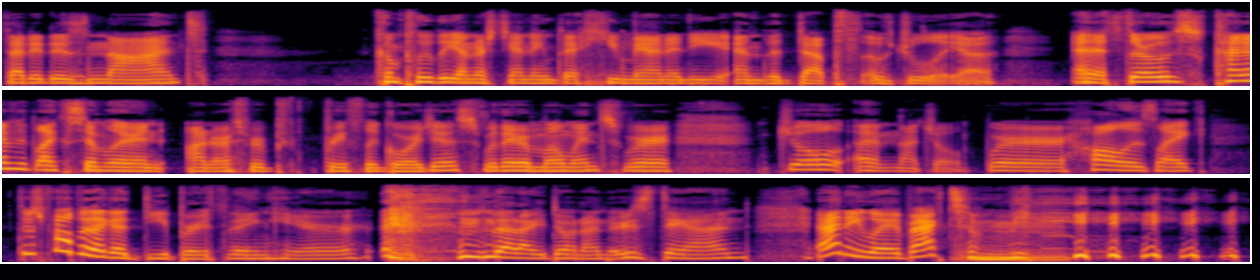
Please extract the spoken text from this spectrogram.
that it is not completely understanding the humanity and the depth of Julia. and it throws kind of like similar in On Earth We're Briefly Gorgeous, where there are moments where Joel, I'm not Joel, where Hall is like, there's probably like a deeper thing here that I don't understand. Anyway, back to mm. me.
